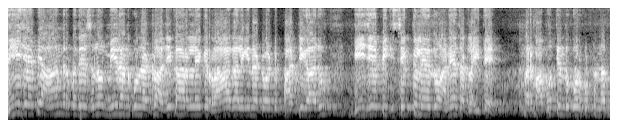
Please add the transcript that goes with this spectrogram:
బీజేపీ ఆంధ్రప్రదేశ్లో మీరు అనుకున్నట్లు అధికారంలోకి రాగలిగినటువంటి పార్టీ కాదు బీజేపీకి శక్తి లేదు అనేటట్లయితే మరి మా పొత్తు ఎందుకు కోరుకుంటున్నారు?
